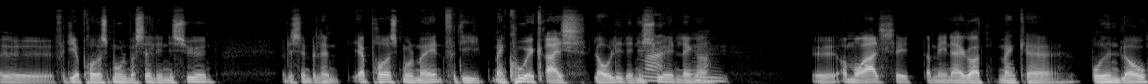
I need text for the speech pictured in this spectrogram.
øh, fordi jeg prøvede at smule mig selv ind i Syrien. Og det er simpelthen, jeg prøvede at smule mig ind, fordi man kunne ikke rejse lovligt ind i Nej. Syrien længere. Mm. Øh, og moralt set, der mener jeg godt, man kan bryde en lov,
